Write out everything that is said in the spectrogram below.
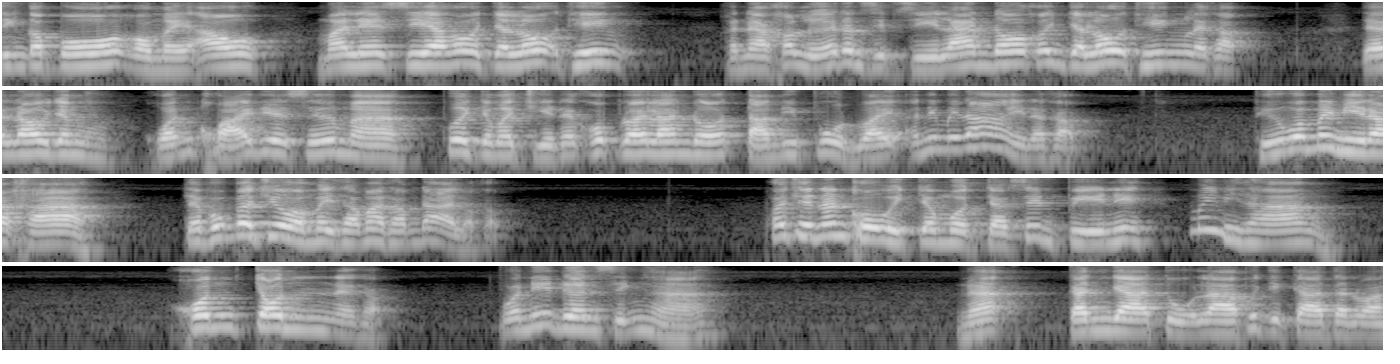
สิงคโปร์เขาก็ไม่เอามาเลเซียเขาจะโละทิ้งขนาดเขาเหลือตั้ง 14 ล้านโดสเขาจะโละทิ้งเลยครับ แต่เรายังขวนขวายที่จะซื้อมาเพื่อจะมาฉีดให้ครบร้อยล้านโดสตามที่พูดไว้ อันนี้ไม่ได้นะครับ ถือว่าไม่มีราคา แต่ผมก็เชื่อว่าไม่สามารถทำได้หรอกครับ เพราะฉะนั้นโควิดจะหมดจากสิ้นปีนี้ไม่มีทาง คนจนนะครับ วันนี้เดือนสิงหานะกันยาตุลาพฤศจิกาธันวา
